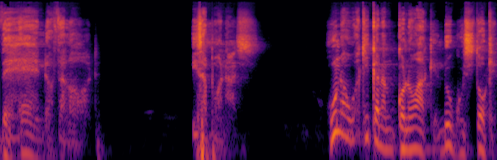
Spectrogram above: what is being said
the hand of the lord is upon us huna uhakika na mkono wake ndugu usitoke.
